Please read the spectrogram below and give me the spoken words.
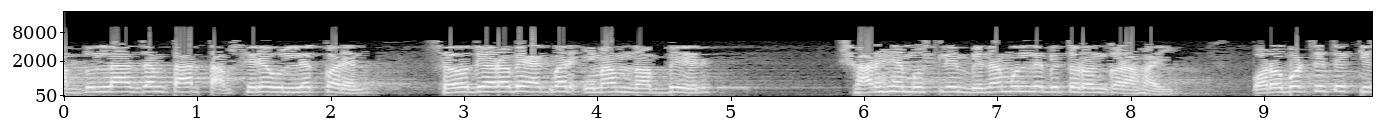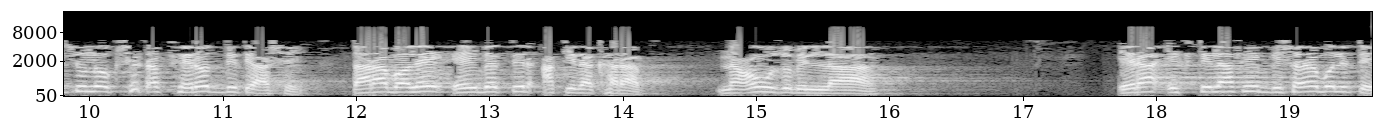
আবদুল্লাহ আজম তার তাফসিরে উল্লেখ করেন, সৌদি আরবে একবার ইমাম নব্বির সারহে মুসলিম বিনামূল্যে বিতরণ করা হয়। পরবর্তীতে কিছু লোক সেটা ফেরত দিতে আসে। তারা বলে, এই ব্যক্তির আকিদা খারাপ। নাউজুবিল্লাহ এরা ইখতিলাফি বিষয়াবলিতে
